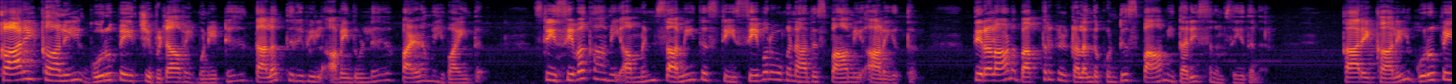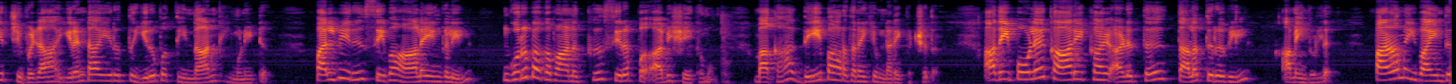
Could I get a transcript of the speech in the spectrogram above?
காரைக்காலில் குரு பயிற்சி விழாவை முன்னிட்டு தலத்தெருவில் அமைந்துள்ள பழமை வாய்ந்த ஸ்ரீ சிவகாமி அம்மன் சமீத ஸ்ரீ சிவலோகநாத சுவாமி ஆலயத்தில் திரளான பக்தர்கள் கலந்து கொண்டு சுவாமி தரிசனம் செய்தனர். காரைக்காலில் குரு பயிற்சி விழா இரண்டாயிரத்து இருபத்தி நான்கை முன்னிட்டு பல்வேறு சிவ ஆலயங்களில் குரு பகவானுக்கு சிறப்பு அபிஷேகமும் மகா தீபாரதனையும் நடைபெற்றது. அதேபோல காரைக்கால் அடுத்த தலத்திருவில் அமைந்துள்ள பழமை வாய்ந்த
